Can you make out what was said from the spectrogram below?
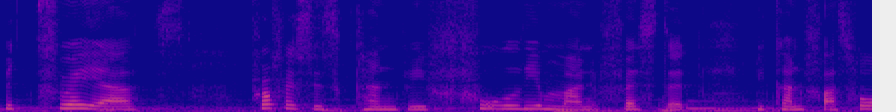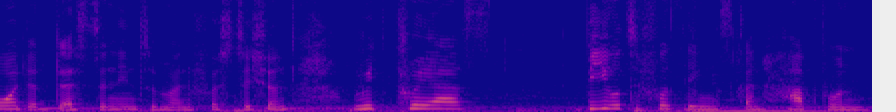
With prayers, prophecies can be fully manifested. You can fast forward your destiny into manifestation. With prayers, beautiful things can happen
